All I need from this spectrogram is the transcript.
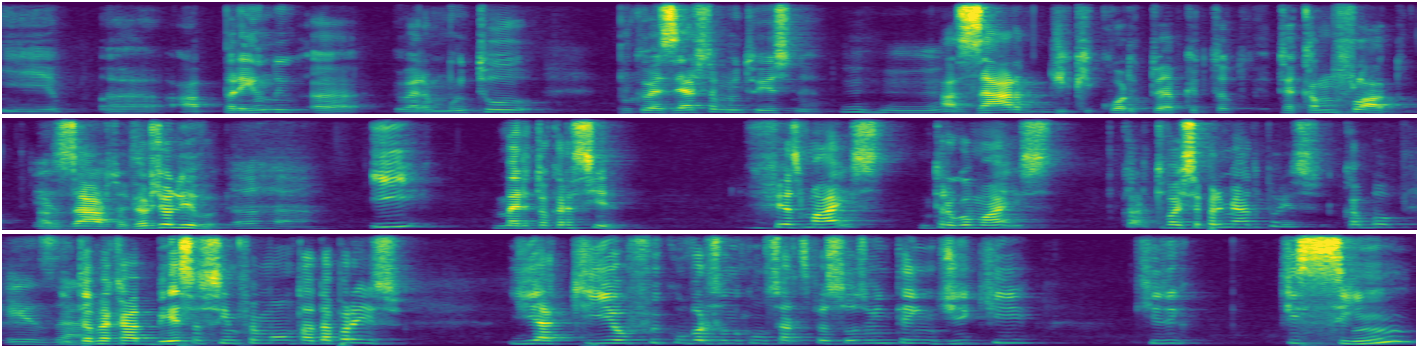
E ah, aprendo, ah, eu era muito, porque o exército é muito isso, né? Uhum. Azar de que cor tu é, porque tu, tu é camuflado. Azar, Exato. tu é verde oliva. Aham. E meritocracia. Fez mais, entregou mais, cara, tu vai ser premiado por isso. Acabou. Exato. Então minha cabeça sempre foi montada para isso. E aqui eu fui conversando com certas pessoas, eu entendi que, que, que sim,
